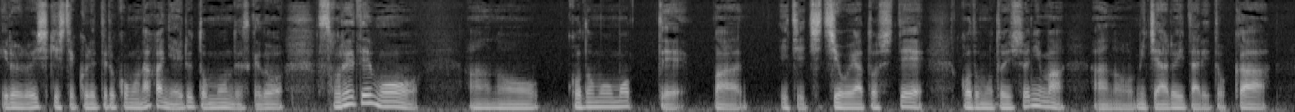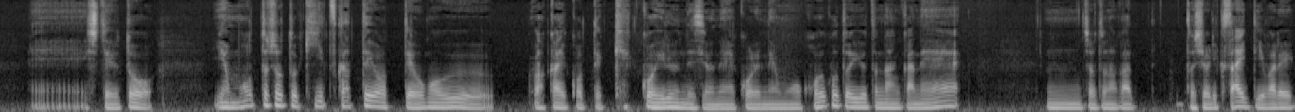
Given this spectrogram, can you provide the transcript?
いろいろ意識してくれてる子も中にはいると思うんですけどそれでもあの子供を持ってまあ一父親として子供と一緒に、まあ、あの道歩いたりとか、えー、してるといやもっとちょっと気使ってよって思う若い子って結構いるんですよね。これねもうこういうこと言うとなんかねうんちょっとなんか年寄り臭いって言われ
